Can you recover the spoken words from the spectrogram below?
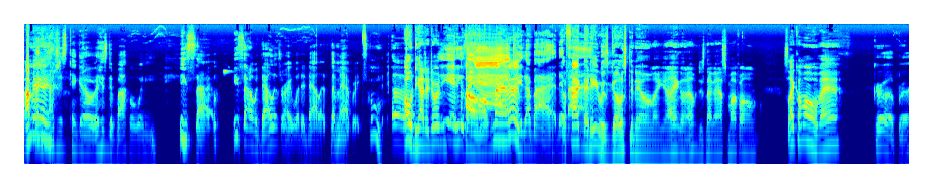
I mean, I, I just can't get over his debacle when he he signed. He signed with Dallas, right? With the Dallas, the Mavericks. who? Uh, Oh, DeAndre Jordan. Yeah, and he was Oh, like, ah, man, that- change my mind. the fact that he was ghosting him, like, yeah, I ain't gonna, I'm just not gonna answer my phone. It's like, come on, man. grew up, bro.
